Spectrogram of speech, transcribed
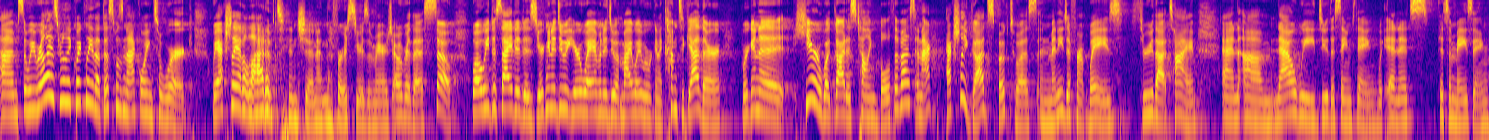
Um, so we realized really quickly that this was not going to work. We actually had a lot of tension in the first years of marriage over this. So what we decided is you're going to do it your way. I'm going to do it my way. We're going to come together. We're going to hear what God is telling both of us. And ac- actually, God spoke to us in many different ways through that time. And um, now we do the same thing. And it's, it's amazing.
